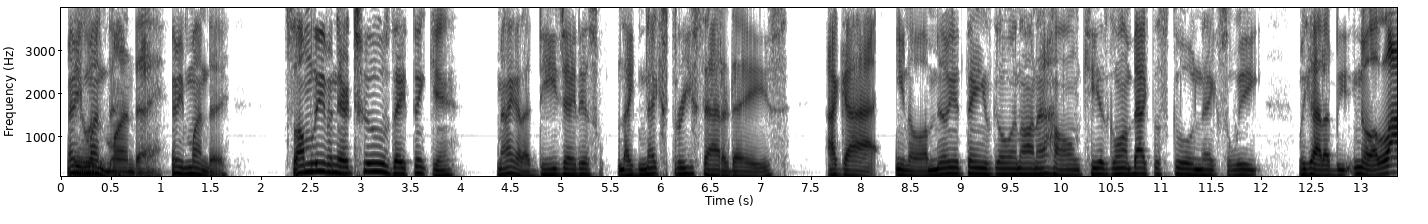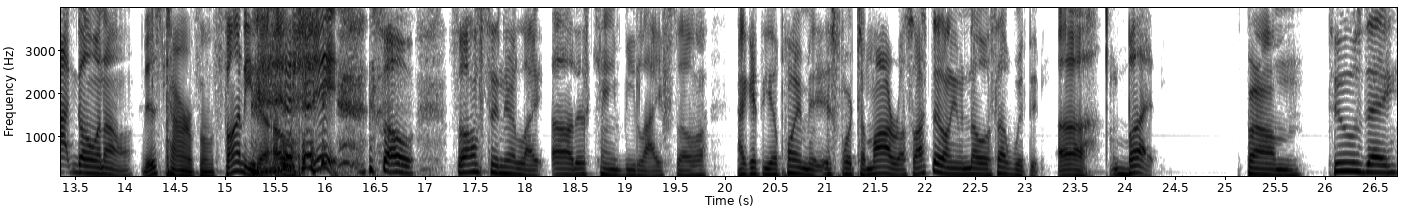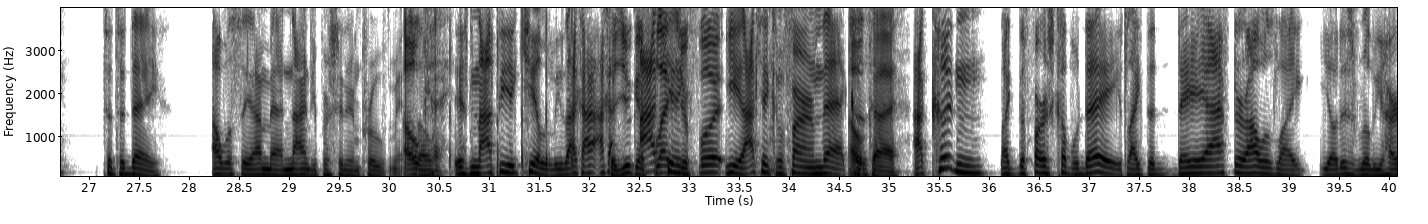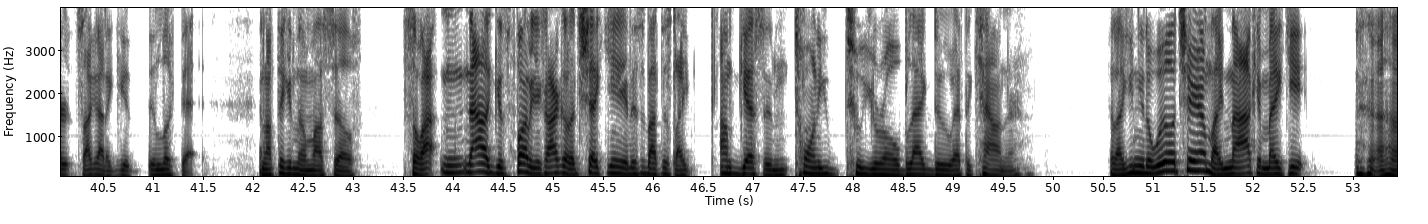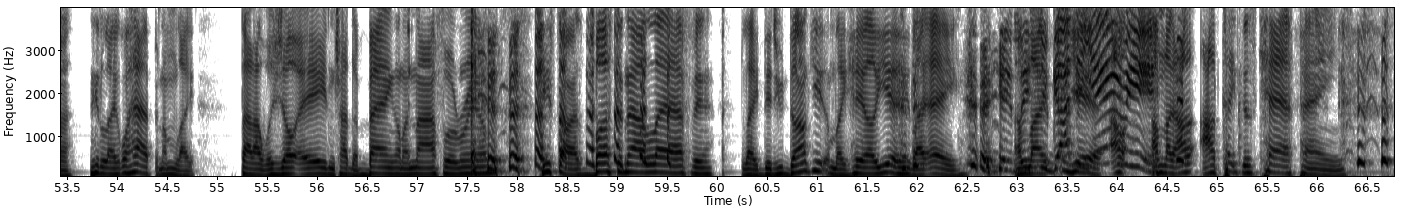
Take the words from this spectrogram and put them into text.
maybe It was Monday. Monday. maybe Monday. So I'm leaving there Tuesday thinking, man, I got to DJ this like next three Saturdays. I got, you know, a million things going on at home. Kids going back to school next week. We got to be, you know, a lot going on. This turned from funny to oh shit. so so I'm sitting there like, oh, this can't be life. So I get the appointment. It's for tomorrow. So I still don't even know what's up with it. Uh But from Tuesday to today, I would say I'm at ninety percent improvement. Okay. so it's not the Achilles. Like I, because you can I flex your foot? Yeah, I can confirm that. Okay. I couldn't like the first couple days. Like the day after, I was like, "Yo, this really hurts. I got to get it looked at." And I'm thinking to myself, so I now it gets funny. I go to check in. It's about this like I'm guessing 22 year old black dude at the counter. He's like, "You need a wheelchair?" I'm like, "Nah, I can make it." uh-huh. He's like, "What happened?" I'm like, "Thought I was your age and tried to bang on a nine foot rim." he starts busting out laughing. Like, "Did you dunk it?" I'm like, "Hell yeah." He's like, "Hey." At I'm least like, you got the yeah. I'm, I'm like, I'll, I'll take this calf pain.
